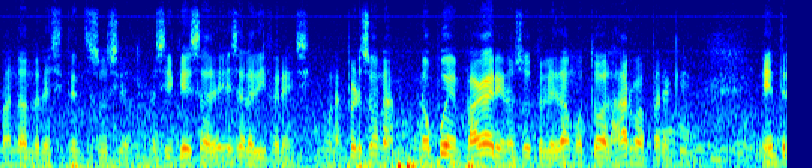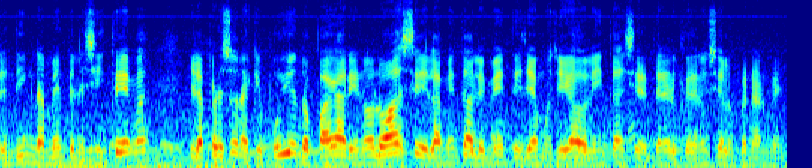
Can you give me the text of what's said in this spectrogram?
mandando el asistente social. Así que esa, esa es la diferencia. Unas personas no pueden pagar y nosotros les damos todas las armas para que entren dignamente en el sistema y la persona que pudiendo pagar y no lo hace, lamentablemente ya hemos llegado a la instancia de tener que denunciarlos penalmente.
